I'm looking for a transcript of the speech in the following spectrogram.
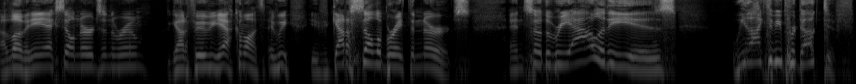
I love it. Any Excel nerds in the room? You got a few of you? Yeah, come on. We, you've got to celebrate the nerds. And so the reality is, we like to be productive.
